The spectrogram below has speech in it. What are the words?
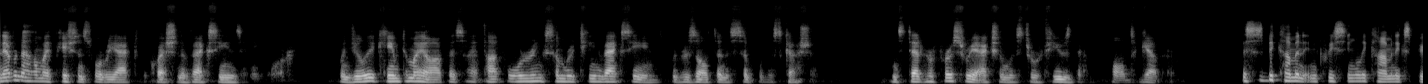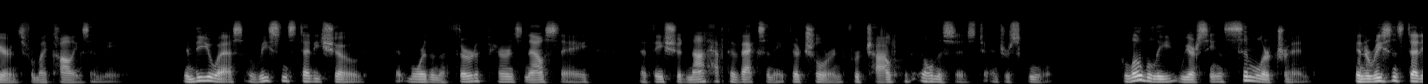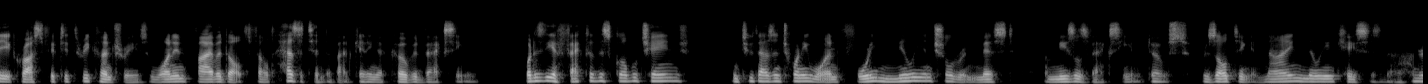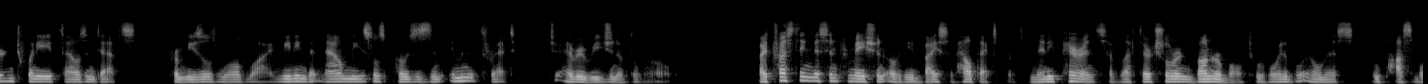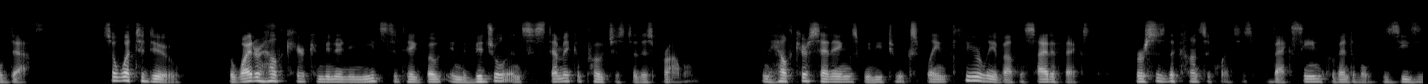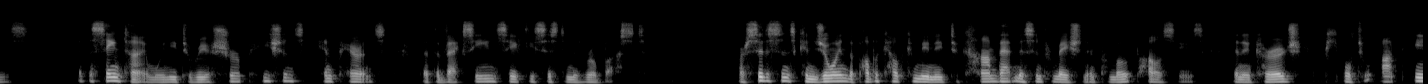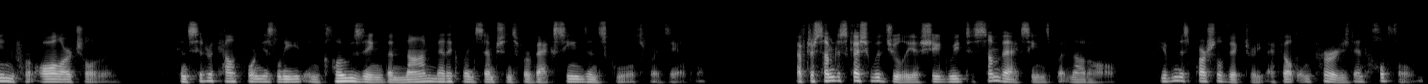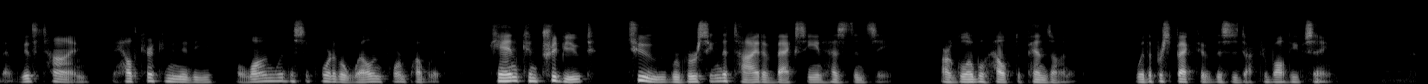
I never know how my patients will react to the question of vaccines anymore. When Julia came to my office, I thought ordering some routine vaccines would result in a simple discussion. Instead, her first reaction was to refuse them altogether. This has become an increasingly common experience for my colleagues and me. In the US, a recent study showed that more than a third of parents now say that they should not have to vaccinate their children for childhood illnesses to enter school. Globally, we are seeing a similar trend in a recent study across 53 countries, one in five adults felt hesitant about getting a COVID vaccine. What is the effect of this global change? In 2021, 40 million children missed a measles vaccine dose, resulting in 9 million cases and 128,000 deaths from measles worldwide, meaning that now measles poses an imminent threat to every region of the world. By trusting misinformation over the advice of health experts, many parents have left their children vulnerable to avoidable illness and possible death. So, what to do? The wider healthcare community needs to take both individual and systemic approaches to this problem. In healthcare settings, we need to explain clearly about the side effects versus the consequences of vaccine preventable diseases. At the same time, we need to reassure patients and parents that the vaccine safety system is robust. Our citizens can join the public health community to combat misinformation and promote policies that encourage people to opt in for all our children consider California's lead in closing the non medical exemptions for vaccines in schools, for example. After some discussion with Julia, she agreed to some vaccines, but not all. Given this partial victory, I felt encouraged and hopeful that with time, the healthcare community, along with the support of a well informed public, can contribute to reversing the tide of vaccine hesitancy. Our global health depends on it. With a perspective, this is Dr. Baldeep Singh.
